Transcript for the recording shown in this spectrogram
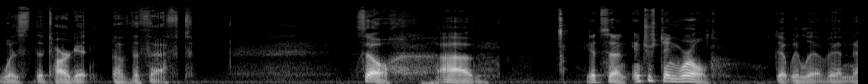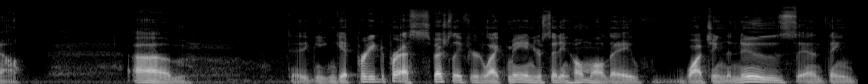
was the target of the theft. So, uh, it's an interesting world that we live in now. Um, you can get pretty depressed, especially if you're like me and you're sitting home all day watching the news and thing,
